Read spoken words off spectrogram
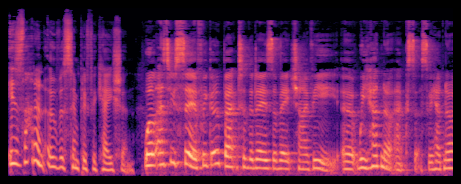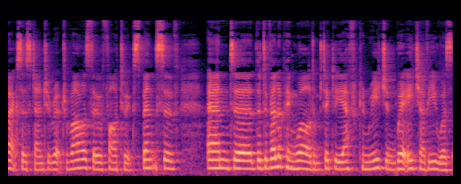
Is that an oversimplification? Well, as you say, if we go back to the days of HIV, uh, we had no access. We had no access to antiretrovirals, they were far too expensive. And uh, the developing world, and particularly the African region, where HIV was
